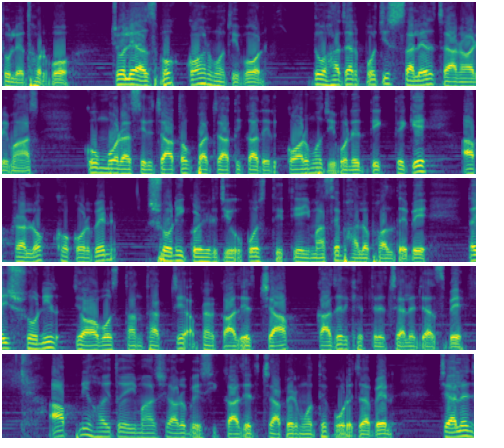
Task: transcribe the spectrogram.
তুলে ধরব। চলে আসব কর্মজীবন। দু হাজার পঁচিশ সালের জানুয়ারি মাস। কুম্ভ রাশির জাতক বা জাতিকাদের কর্মজীবনের দিক থেকে আপনারা লক্ষ্য করবেন, শনি গ্রহের যে উপস্থিতি এই মাসে ভালো ফল দেবে। তাই শনির যে অবস্থান থাকছে, আপনার কাজের চাপ কাজের ক্ষেত্রে চ্যালেঞ্জ আসবে। আপনি হয়তো এই মাসে আরও বেশি কাজের চাপের মধ্যে পড়ে যাবেন। চ্যালেঞ্জ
